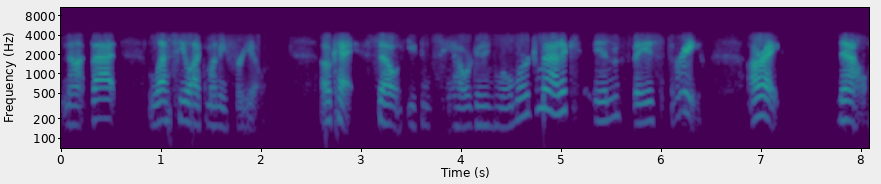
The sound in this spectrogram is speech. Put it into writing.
not that. Less HELOC money for you. Okay, so you can see how we're getting a little more dramatic in phase three. All right, now,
